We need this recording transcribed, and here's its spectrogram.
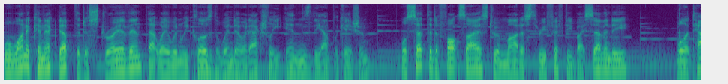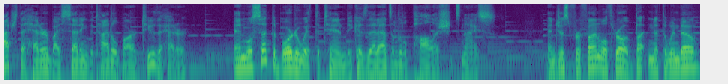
We'll want to connect up the destroy event, that way when we close the window it actually ends the application. We'll set the default size to a modest 350 by 70. We'll attach the header by setting the title bar to the header. And we'll set the border width to 10 because that adds a little polish, it's nice. And just for fun, we'll throw a button at the window.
